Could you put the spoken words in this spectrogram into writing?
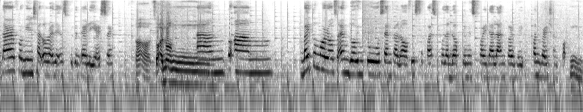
DAR provincial already inspected earlier, sir. Oo. So ano ang Um, to, um, by tomorrow, so I'm going to central office to pass po the documents for the land conver- conversion po. Mm.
